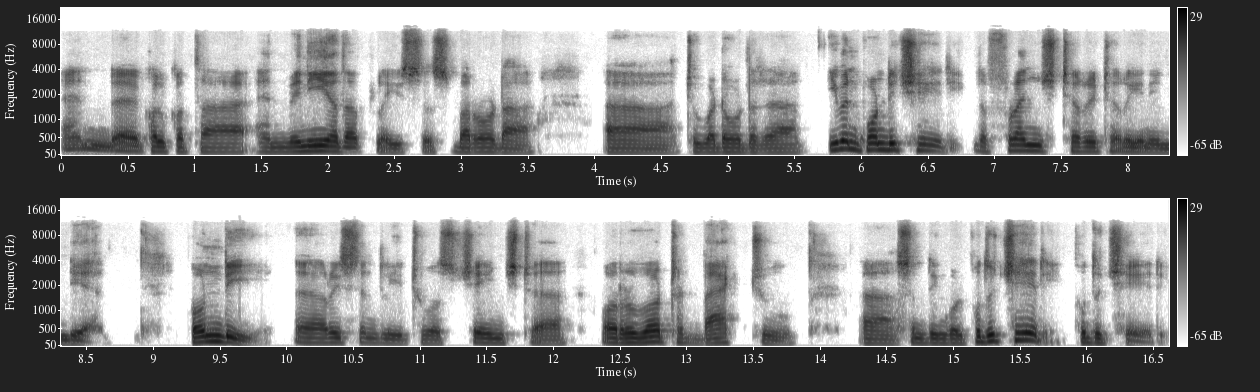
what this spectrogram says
and Kolkata and many other places, Baroda, uh, to Vadodara, even Pondicherry, the French territory in India. Pondi, uh, recently it was changed uh, or reverted back to uh, something called Puducherry, Puducherry.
